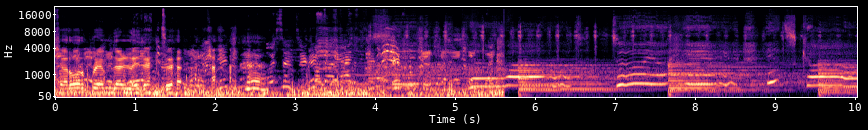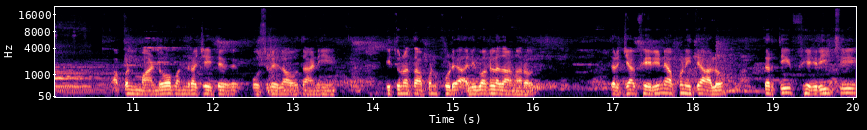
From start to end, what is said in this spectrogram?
तुषारवर प्रेम जडलंय त्यांचं. आपण मांडवा बंदराच्या इथे पोचलेलो आहोत आणि इथून आता आपण पुढे अलिबागला जाणार आहोत. तर ज्या फेरीने आपण इथे आलो तर ती फेरीची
